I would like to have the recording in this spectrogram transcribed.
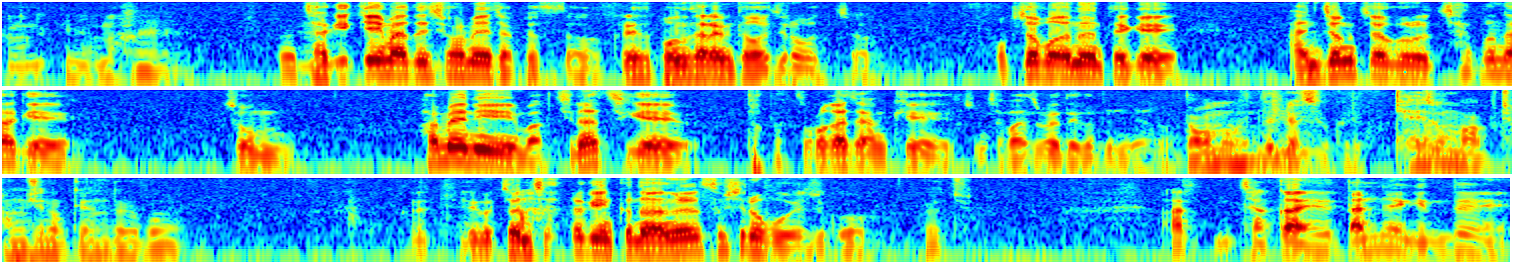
그런 느낌이었나? 음. 어, 자기 게임 하듯이 화면에 잡혔어. 그래서 본 사람이 더 어지러웠죠. 옵저버는 되게 안정적으로 차분하게 좀 화면이 막 지나치게 팍팍 돌아가지 않게 좀 잡아줘야 되거든요. 너무 흔들렸어. 그리고 계속 막 정신없게 흔들고. 그렇지. 그리고 전체적인 근황을 수시로 보여주고 그렇죠. 아 잠깐 예, 딴 얘기인데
